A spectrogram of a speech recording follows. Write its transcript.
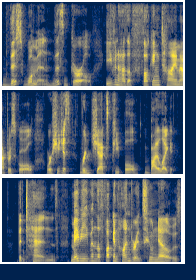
This woman, this girl, even has a fucking time after school where she just rejects people by like the tens, maybe even the fucking hundreds, who knows?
